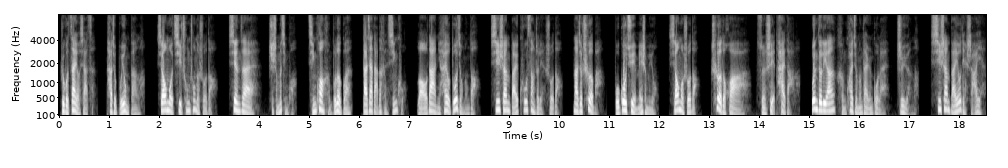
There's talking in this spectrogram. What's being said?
如果再有下次，他就不用干了。萧默气冲冲地说道：“现在是什么情况？情况很不乐观，大家打得很辛苦。老大，你还有多久能到？”西山白哭丧着脸说道：“那就撤吧，我过去也没什么用。”萧默说道：“撤的话，损失也太大了。温德利安很快就能带人过来支援了。”西山白有点傻眼。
